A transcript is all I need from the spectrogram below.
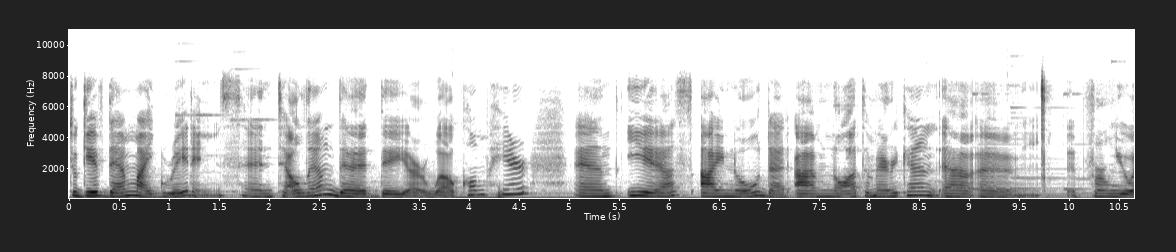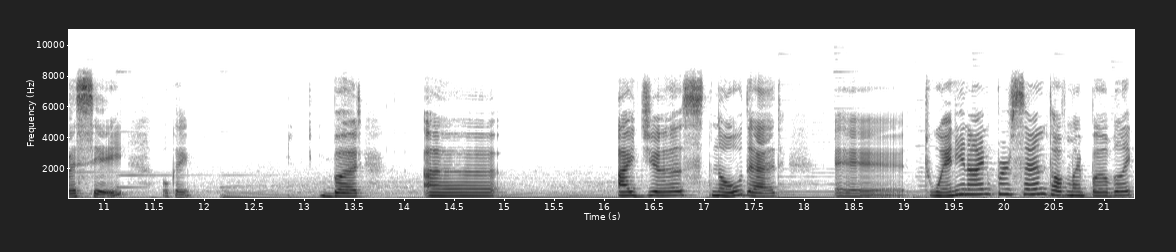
to give them my greetings and tell them that they are welcome here. And yes, I know that I'm not American uh, um, from USA, okay, but uh, I just know that uh, 29% of my public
